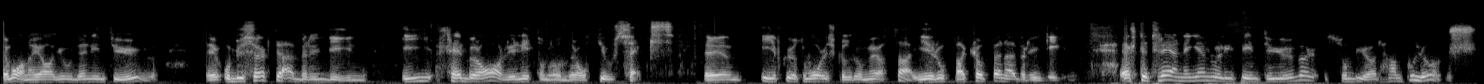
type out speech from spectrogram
det var när jag gjorde en intervju eh, och besökte Aberdeen i februari 1986. Eh, IFK Göteborg skulle då möta i Europacupen Aberdeen. Efter träningen och lite intervjuer så bjöd han på lunch.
